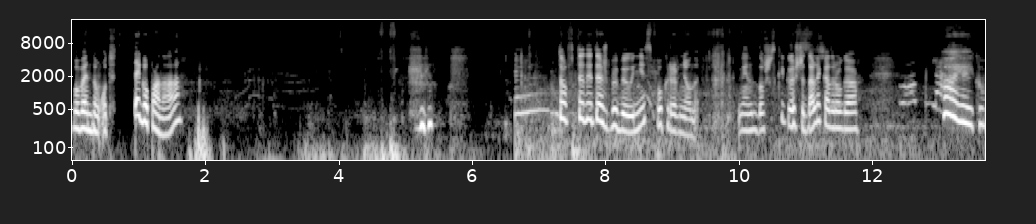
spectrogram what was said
bo będą od tego pana, to wtedy też by były niespokrewnione. Więc do wszystkiego jeszcze daleka droga. Ojejku.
